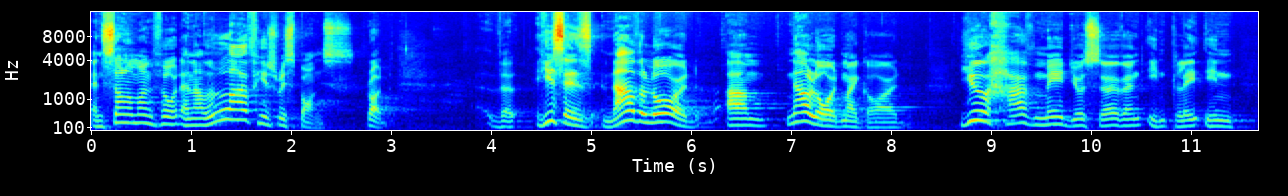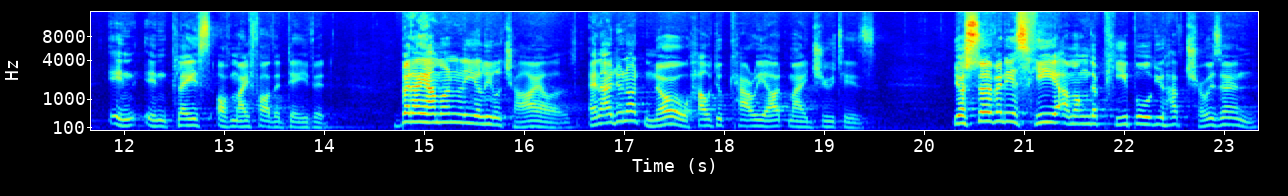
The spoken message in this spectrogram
And Solomon thought, and I love his response, Rod. The, he says, Now the Lord, um, now Lord my God, you have made your servant in, pla- in, in, in place of my father David. But I am only a little child, and I do not know how to carry out my duties. Your servant is here among the people you have chosen,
